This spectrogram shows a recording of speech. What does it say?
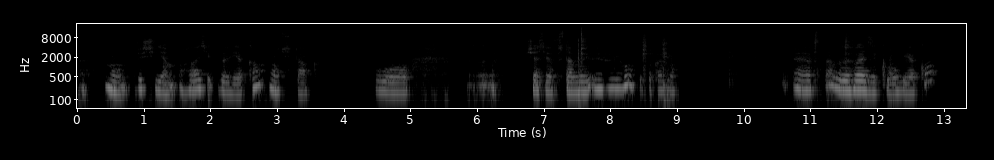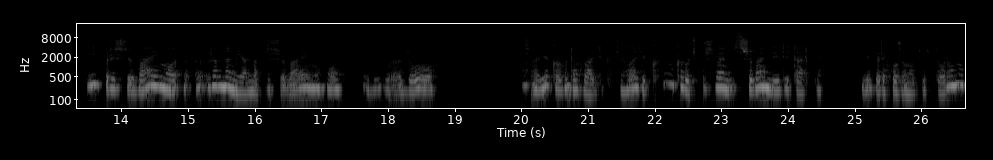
е, ну, пришиємо глазик до века. Ось так. По... Зараз я вставлю його і покажу. Е, Вставили глазик у веко і пришиваємо, е, е, равномірно пришиваємо його до века до глазика. Чи глазик, ну, коротше, пришиваємо, зшиваємо дві детальки. Я перехожу на цю сторону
